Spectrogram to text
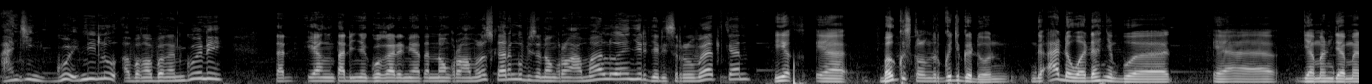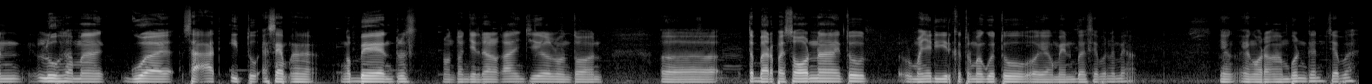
Anjing gue ini lu abang-abangan gue nih. Tad- yang tadinya gue gak ada niatan nongkrong sama lu sekarang gue bisa nongkrong sama lu anjir. Jadi seru banget kan? Iya, ya bagus kalau menurut gue juga Don. Nggak ada wadahnya buat ya zaman-zaman lu sama gua saat itu SMA ngeband terus nonton Jenderal Kancil, nonton eh Tebar Pesona itu rumahnya di dekat rumah gue tuh eh, yang main bass siapa namanya? Yang yang orang Ambon kan siapa?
